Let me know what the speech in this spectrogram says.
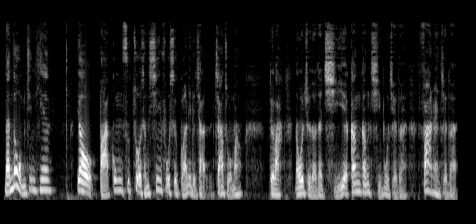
难道我们今天要把公司做成新富式管理的家家族吗？对吧？那我觉得在企业刚刚起步阶段、发展阶段，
